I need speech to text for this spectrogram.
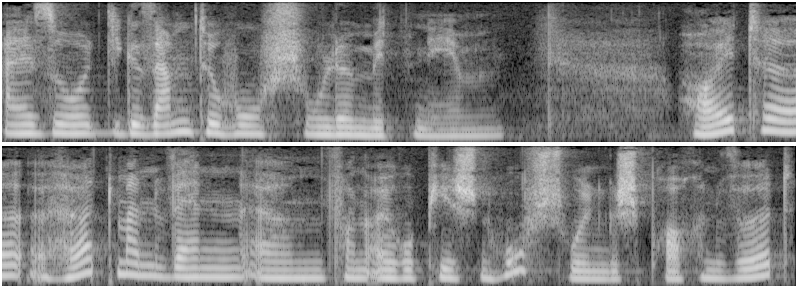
also die gesamte Hochschule mitnehmen. Heute hört man, wenn ähm, von europäischen Hochschulen gesprochen wird,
